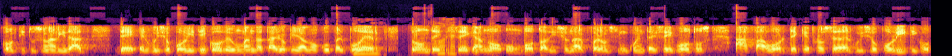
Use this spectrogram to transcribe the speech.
constitucionalidad del juicio político de un mandatario que ya no ocupa el poder, donde se ganó un voto adicional, fueron 56 votos a favor de que proceda el juicio político,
